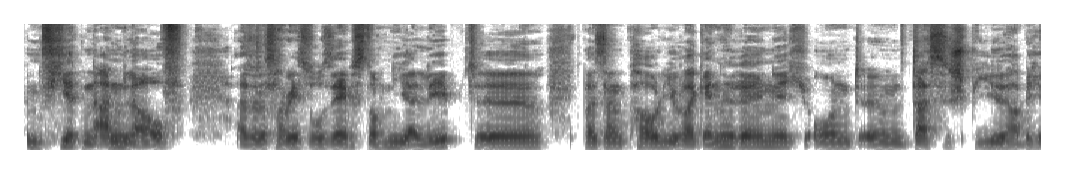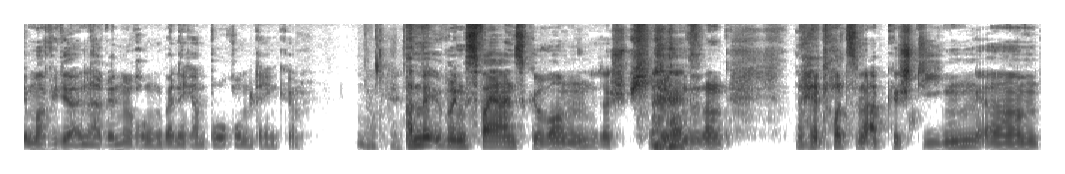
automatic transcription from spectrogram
im vierten Anlauf. Also das habe ich so selbst noch nie erlebt äh, bei St. Pauli oder generell nicht. Und ähm, das Spiel habe ich immer wieder in Erinnerung, wenn ich an Bochum denke. Okay. Haben wir übrigens 2-1 gewonnen, das Spiel, und sind dann nachher trotzdem abgestiegen. Ähm,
